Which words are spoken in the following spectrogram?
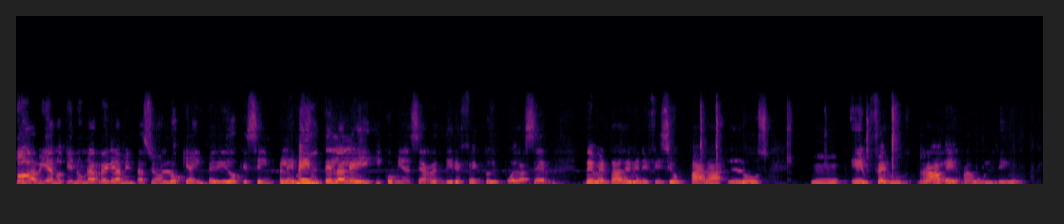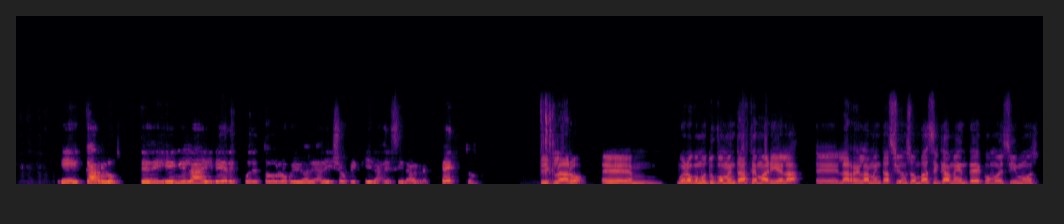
todavía no tiene una reglamentación, lo que ha impedido que se implemente la ley y comience a rendir efecto y pueda ser de verdad de beneficio para los mm, enfermos. Eh, Raúl, digo. Eh, Carlos, te dejé en el aire después de todo lo que yo había dicho, ¿qué quieras decir al respecto? Sí, claro. Em, bueno, como tú comentaste, Mariela, eh, la reglamentación son básicamente, como decimos,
